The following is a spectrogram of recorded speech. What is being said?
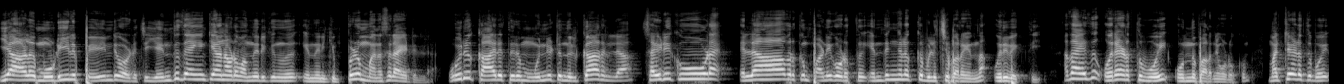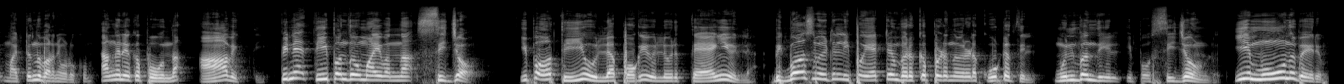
ഇയാൾ മുടിയിൽ പെയിന്റ് അടിച്ച് എന്ത് തേങ്ങയ്ക്കാണ് അവിടെ വന്നിരിക്കുന്നത് എന്ന് എനിക്ക് ഇപ്പോഴും മനസ്സിലായിട്ടില്ല. ഒരു കാര്യത്തിലും മുന്നിട്ട് നിൽക്കാറില്ല. സൈഡിൽ കൂടെ എല്ലാവർക്കും പണി കൊടുത്ത് എന്തെങ്കിലുമൊക്കെ വിളിച്ചു പറയുന്ന ഒരു വ്യക്തി. അതായത് ഒരിടത്ത് പോയി ഒന്ന് പറഞ്ഞു കൊടുക്കും മറ്റേടത്ത് പോയി മറ്റൊന്ന് പറഞ്ഞു കൊടുക്കും. അങ്ങനെയൊക്കെ പോകുന്ന ആ വ്യക്തി. പിന്നെ തീപ്പന്തവുമായി വന്ന സിജോ. ഇപ്പോൾ തീയുമില്ല പുകയുമില്ല ഒരു തേങ്ങയുമില്ല. ബിഗ് ബോസ് വീട്ടിൽ ഇപ്പോൾ ഏറ്റവും വെറുക്കപ്പെടുന്നവരുടെ കൂട്ടത്തിൽ മുൻപന്തിയിൽ ഇപ്പോൾ സിജോ ഉണ്ട്. ഈ മൂന്ന് പേരും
